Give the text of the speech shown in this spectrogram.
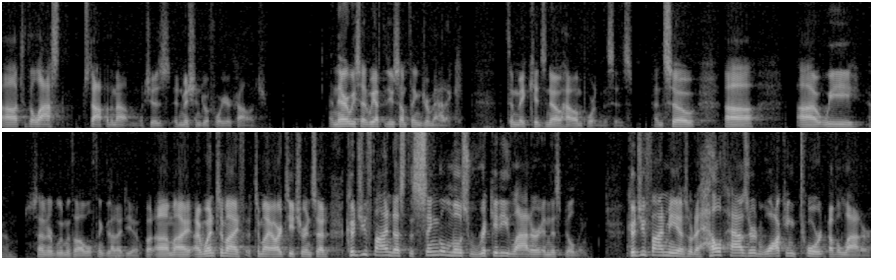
uh, to the last stop of the mountain, which is admission to a four year college. And there we said we have to do something dramatic to make kids know how important this is. And so uh, uh we Senator Blumenthal will think that idea. But um, I, I, went to my, to my art teacher and said, could you find us the single most rickety ladder in this building? Could you find me a sort of health hazard walking tort of a ladder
